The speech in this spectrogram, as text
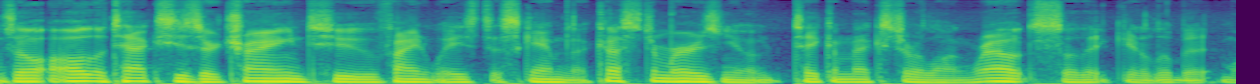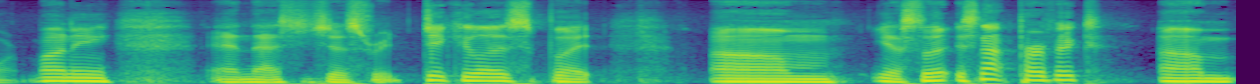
So all the taxis are trying to find ways to scam the customers, you know, take them extra long routes so they get a little bit more money. And that's just ridiculous. But um, yeah, so it's not perfect. Um,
